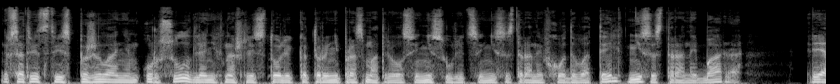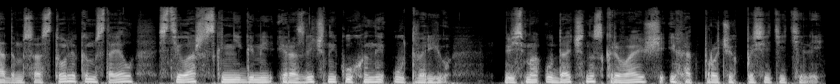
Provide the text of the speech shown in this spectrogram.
в соответствии с пожеланием Урсулы для них нашли столик, который не просматривался ни с улицы, ни со стороны входа в отель, ни со стороны бара. Рядом со столиком стоял стеллаж с книгами и различной кухонной утварью, весьма удачно скрывающий их от прочих посетителей.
